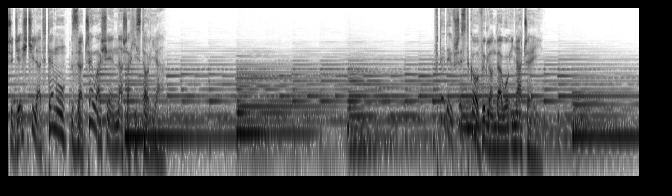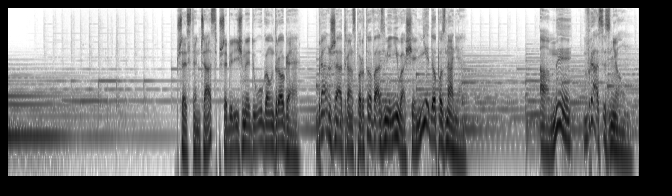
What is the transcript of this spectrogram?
30 lat temu zaczęła się nasza historia. Wtedy wszystko wyglądało inaczej. Przez ten czas przebyliśmy długą drogę. Branża transportowa zmieniła się nie do poznania. A my wraz z nią.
